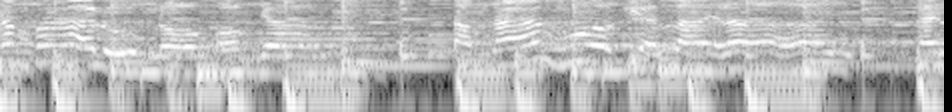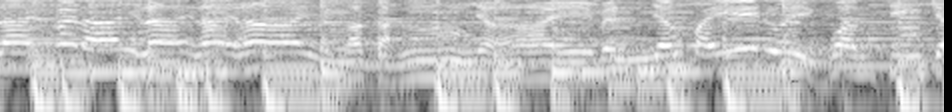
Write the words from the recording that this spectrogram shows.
น้ำพาลูกน้องออกยาง ตำทางหัวเขียนลายลายลายลายลายลายลายลายละกันใหญ่เป็นยังไปด้วยความจริงใจ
